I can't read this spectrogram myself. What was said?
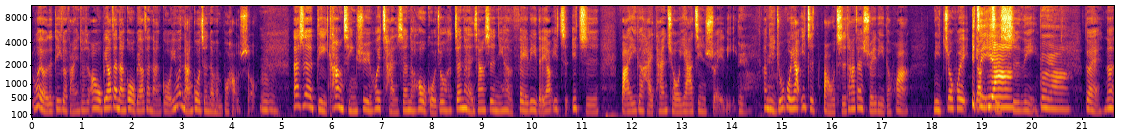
会有的第一个反应就是哦，我不要再难过，我不要再难过，因为难过真的很不好受。嗯，但是抵抗情绪会产生的后果，就真的很像是你很费力的要一直一直把一个海滩球压进水里。对啊，那你如果要一直保持它在水里的话，你就会一直一直压失力。对啊，对，那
